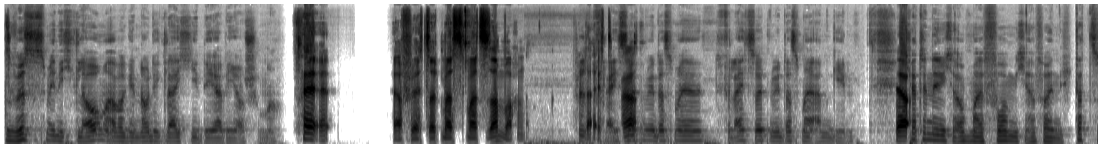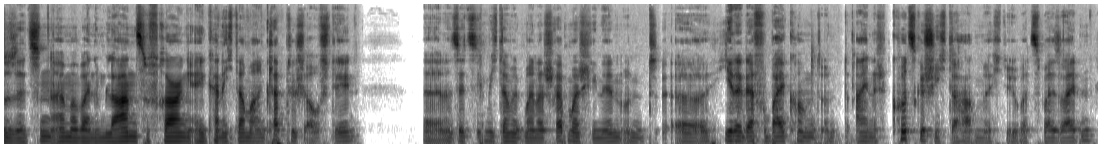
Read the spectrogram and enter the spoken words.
Du wirst es mir nicht glauben, aber genau die gleiche Idee hatte ich auch schon mal. ja, vielleicht sollten wir es mal zusammen machen. Vielleicht. Vielleicht ja. sollten wir das mal, vielleicht sollten wir das mal angehen. Ja. Ich hatte nämlich auch mal vor, mich einfach in die Stadt zu setzen, einmal bei einem Laden zu fragen, ey, kann ich da mal einen Klapptisch aufstellen? Äh, dann setze ich mich da mit meiner Schreibmaschine hin und äh, jeder, der vorbeikommt und eine Kurzgeschichte haben möchte über zwei Seiten,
